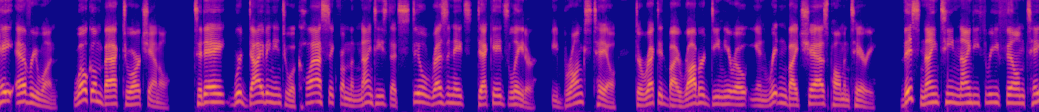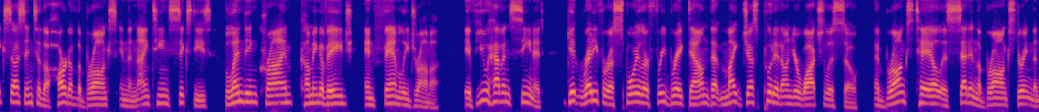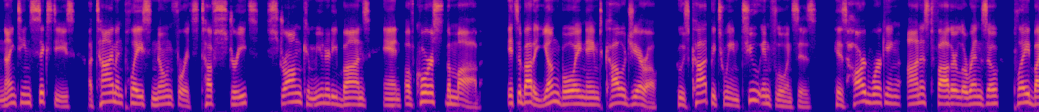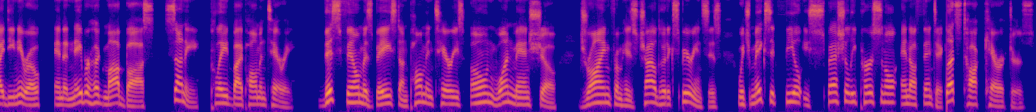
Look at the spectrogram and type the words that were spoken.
Hey everyone, welcome back to our channel. Today, we're diving into a classic from the 90s that still resonates decades later, A Bronx Tale, directed by Robert De Niro and written by Chazz Palminteri. This 1993 film takes us into the heart of the Bronx in the 1960s, blending crime, coming of age, and family drama. If you haven't seen it, get ready for a spoiler-free breakdown that might just put it on your watch list so, a Bronx Tale is set in the Bronx during the 1960s, a time and place known for its tough streets, strong community bonds, and, of course, the mob. It's about a young boy named Calogero, who's caught between two influences, his hardworking, honest father Lorenzo, played by De Niro, and a neighborhood mob boss, Sonny, played by Palminteri. This film is based on Palminteri's own one-man show, drawing from his childhood experiences, which makes it feel especially personal and authentic. Let's talk characters.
